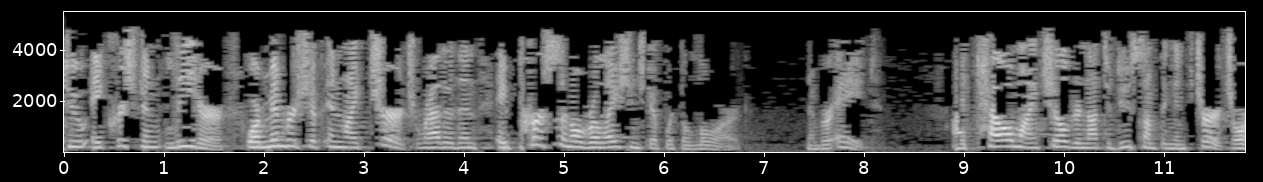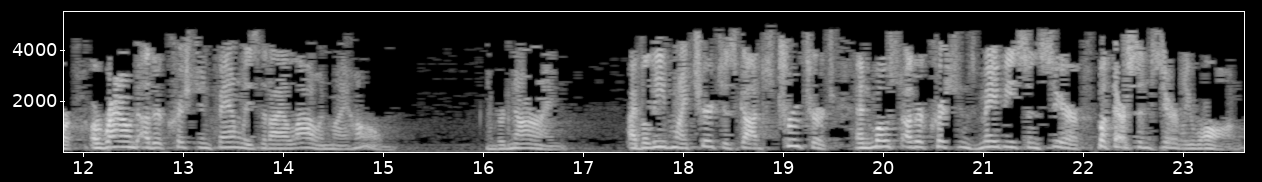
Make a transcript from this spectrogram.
to a Christian leader or membership in my church rather than a personal relationship with the Lord. Number eight, I tell my children not to do something in church or around other Christian families that I allow in my home. Number nine, I believe my church is God's true church and most other Christians may be sincere, but they're sincerely wrong.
